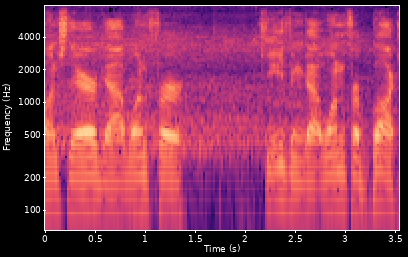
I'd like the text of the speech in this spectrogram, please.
Punch there. Got one for Keith and got one for Buck.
